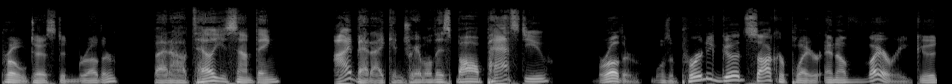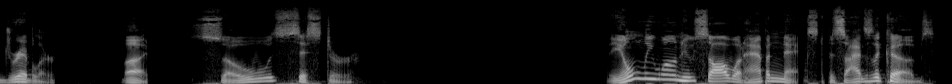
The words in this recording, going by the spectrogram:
protested brother. but I'll tell you something. I bet I can dribble this ball past you. Brother was a pretty good soccer player and a very good dribbler. But so was sister. The only one who saw what happened next, besides the cubs,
